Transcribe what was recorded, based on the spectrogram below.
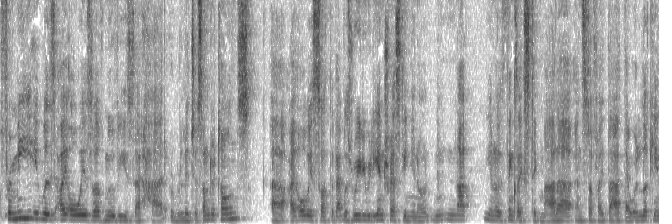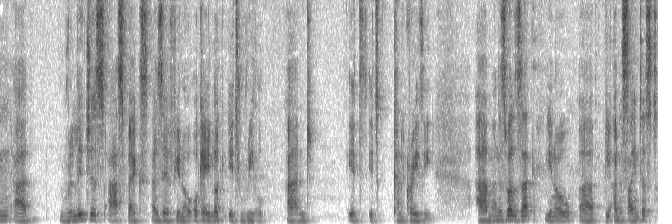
for me, it was I always loved movies that had religious undertones. Uh, I always thought that that was really, really interesting. You know, n- not you know things like stigmata and stuff like that that were looking at religious aspects as if you know, okay, look, it's real and it's it's kind of crazy. Um, and as well as that, you know, uh, I'm a scientist.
